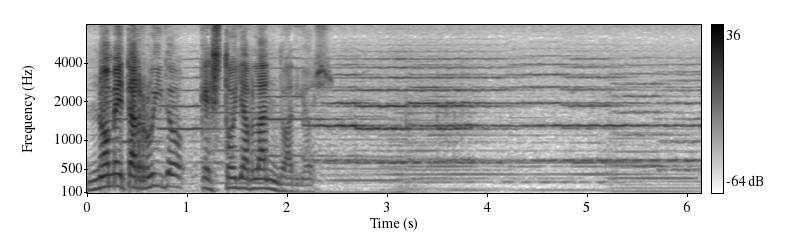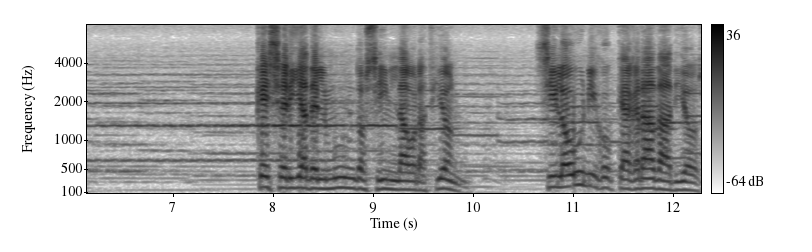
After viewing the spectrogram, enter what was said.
no meta ruido que estoy hablando a Dios. ¿Qué sería del mundo sin la oración? Si lo único que agrada a Dios,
